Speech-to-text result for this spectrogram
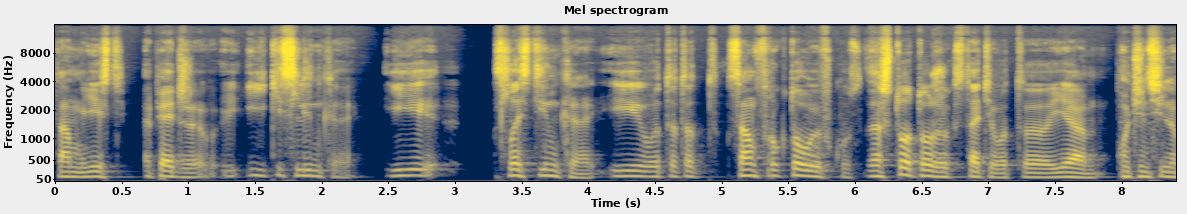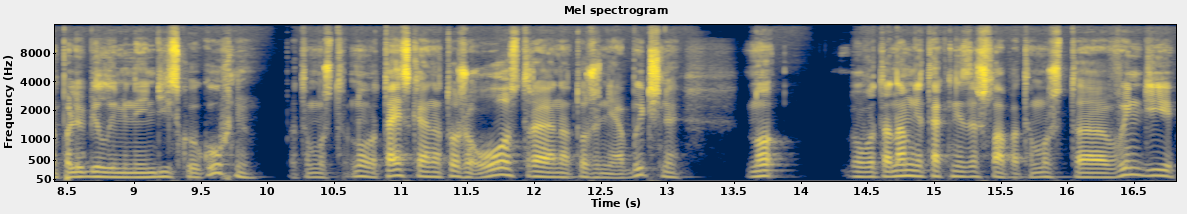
там есть, опять же, и кислинка, и сластинка, и вот этот сам фруктовый вкус. За что тоже, кстати, вот э, я очень сильно полюбил именно индийскую кухню, потому что, ну, вот тайская, она тоже острая, она тоже необычная, но ну, вот она мне так не зашла, потому что в Индии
